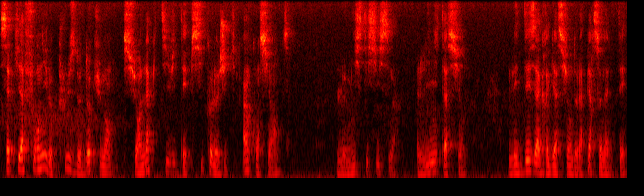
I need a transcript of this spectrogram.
celle qui a fourni le plus de documents sur l'activité psychologique inconsciente, le mysticisme, l'imitation, les désagrégations de la personnalité,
